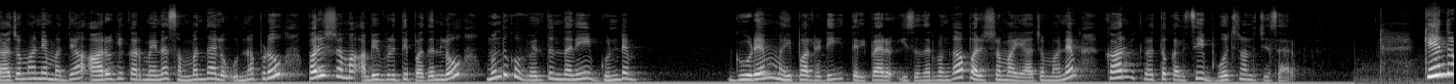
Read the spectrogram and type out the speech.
యాజమాన్యం మధ్య ఆరోగ్యకరమైన సంబంధాలు ఉన్నప్పుడు పరిశ్రమ అభివృద్ధి పదంలో ముందుకు వెళ్తుందని గుండెం గూడెం మహిపాల్ రెడ్డి తెలిపారు. ఈ సందర్భంగా పరిశ్రమ యాజమాన్యం కార్మికులతో కలిసి భోజనాలు చేశారు. కేంద్ర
